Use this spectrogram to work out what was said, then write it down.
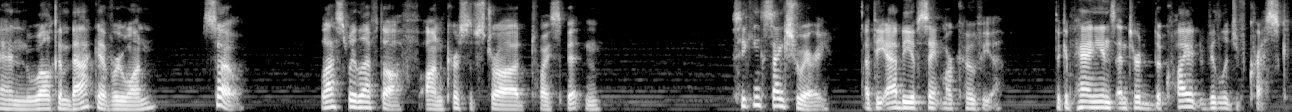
And welcome back, everyone. So, last we left off on Curse of Strahd, Twice Bitten. Seeking sanctuary at the Abbey of St. Markovia, the companions entered the quiet village of Krezk.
